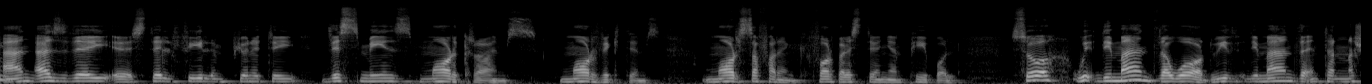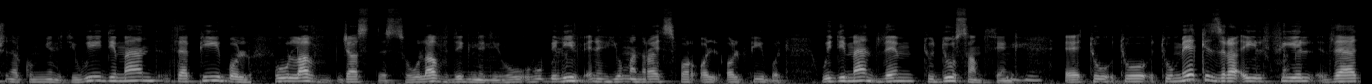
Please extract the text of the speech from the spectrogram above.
Mm. And as they uh, still feel impunity, this means more crimes, more victims, more suffering for Palestinian people. So we demand the world, we demand the international community, we demand the people who love justice, who love dignity, Mm. who, who believe in human rights for all, all people. We demand them to do something Mhm. uh, to, to, to make Israel feel that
